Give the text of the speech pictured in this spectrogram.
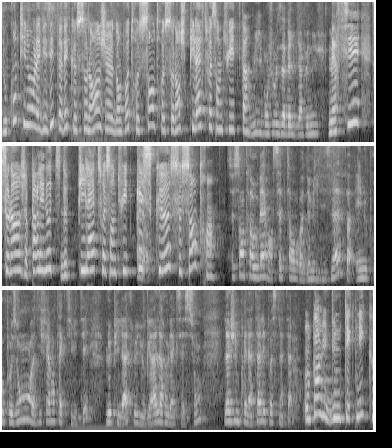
Nous continuons la visite avec Solange dans votre centre Solange Pilates 68. Oui, bonjour Isabelle, bienvenue. Merci. Solange, parlez-nous de Pilates 68. Qu'est-ce que ce centre? Ce centre a ouvert en septembre 2019 et nous proposons différentes activités, le pilate, le yoga, la relaxation, la gym prénatale et postnatale. On parle d'une technique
